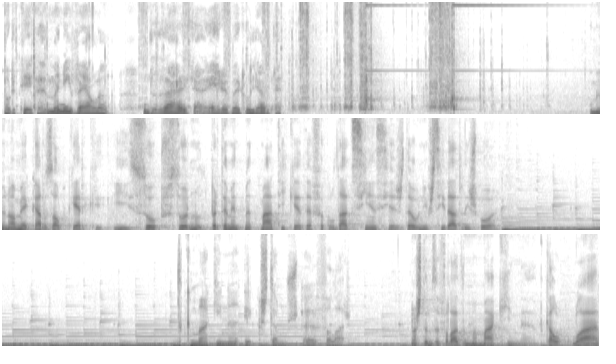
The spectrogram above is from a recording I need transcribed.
Porque a manivela de dar era barulhenta. O meu nome é Carlos Albuquerque e sou professor no Departamento de Matemática da Faculdade de Ciências da Universidade de Lisboa. De que máquina é que estamos a falar? Nós estamos a falar de uma máquina de calcular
